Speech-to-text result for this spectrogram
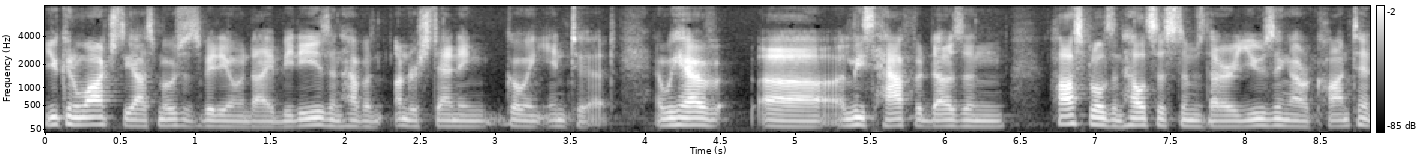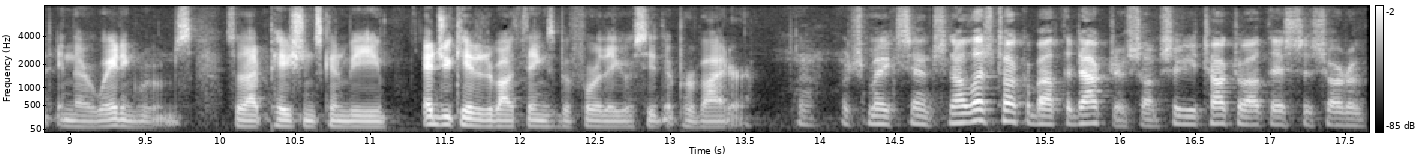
you can watch the osmosis video on diabetes and have an understanding going into it. And we have uh, at least half a dozen hospitals and health systems that are using our content in their waiting rooms so that patients can be educated about things before they go see their provider. which makes sense. Now let's talk about the doctors. So I'm sure you talked about this as sort of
